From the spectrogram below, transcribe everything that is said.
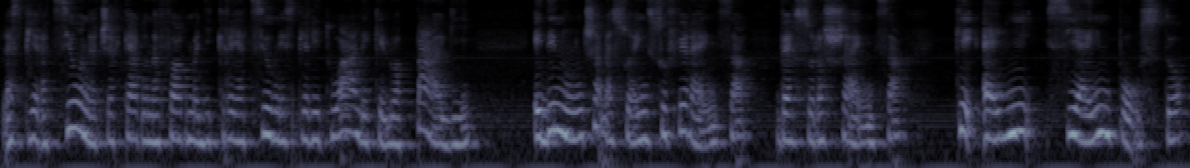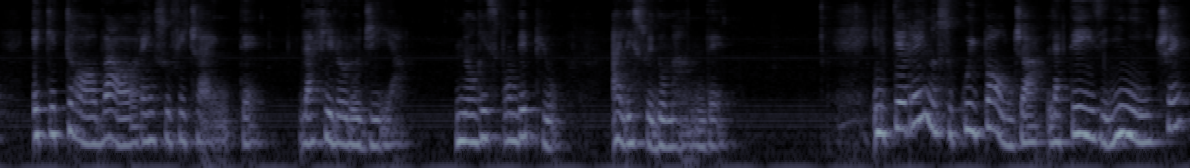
l'aspirazione a cercare una forma di creazione spirituale che lo appaghi e denuncia la sua insofferenza verso la scienza che egli si è imposto e che trova ora insufficiente. La filologia non risponde più alle sue domande. Il terreno su cui poggia la tesi di Nietzsche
